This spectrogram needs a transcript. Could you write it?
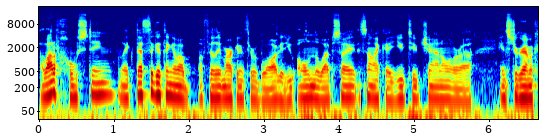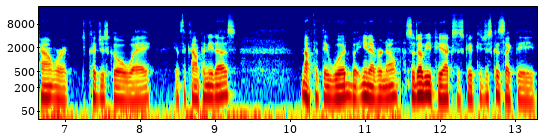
a lot of hosting, like that's the good thing about affiliate marketing through a blog is you own the website. It's not like a YouTube channel or a Instagram account where it could just go away if the company does. Not that they would, but you never know. So WPX is good cause just because like they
